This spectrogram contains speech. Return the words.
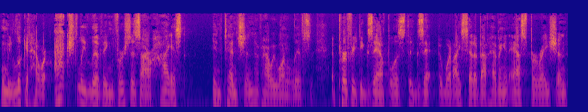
when we look at how we're actually living versus our highest intention of how we want to live. A perfect example is exa- what I said about having an aspiration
